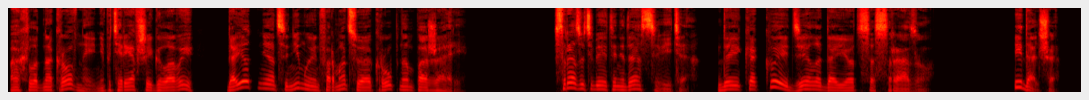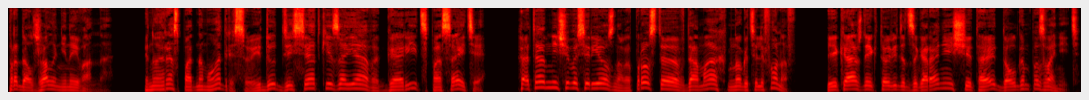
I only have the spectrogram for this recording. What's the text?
а хладнокровный, не потерявший головы, дает неоценимую информацию о крупном пожаре. Сразу тебе это не дастся, Витя. Да и какое дело дается сразу? И дальше, продолжала Нина Ивановна. Иной раз по одному адресу идут десятки заявок, горит, спасайте. А там ничего серьезного, просто в домах много телефонов, и каждый, кто видит загорание, считает долгом позвонить.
